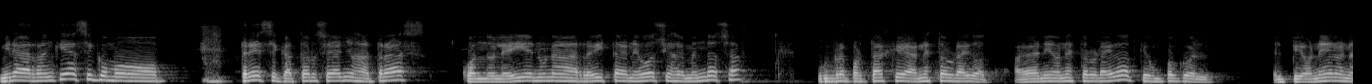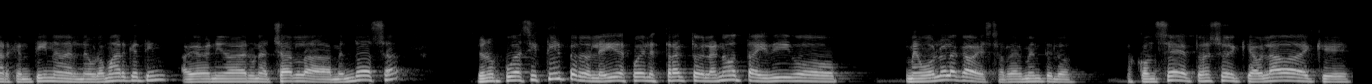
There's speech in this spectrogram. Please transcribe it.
Mira, arranqué hace como 13, 14 años atrás, cuando leí en una revista de negocios de Mendoza un reportaje a Néstor Braidot. Había venido Néstor Braidot, que es un poco el, pionero en Argentina del neuromarketing. Había venido a dar una charla a Mendoza. Yo no pude asistir, pero leí después el extracto de la nota y digo, me voló la cabeza realmente los conceptos, eso de que hablaba de que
